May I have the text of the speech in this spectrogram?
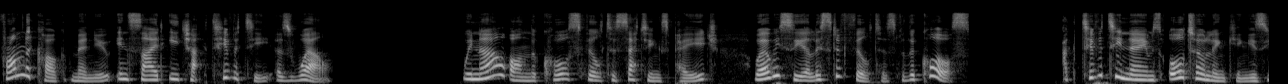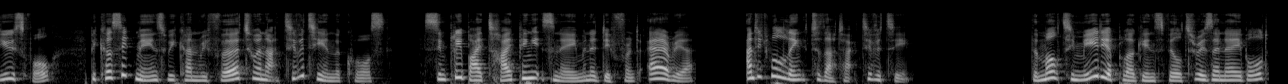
from the cog menu inside each activity as well. We're now on the Course Filter Settings page where we see a list of filters for the course. Activity names auto-linking is useful because it means we can refer to an activity in the course simply by typing its name in a different area and it will link to that activity. The Multimedia Plugins filter is enabled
